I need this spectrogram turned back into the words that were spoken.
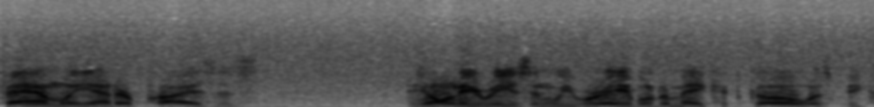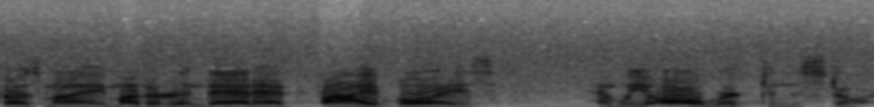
family enterprises. The only reason we were able to make it go was because my mother and dad had five boys, and we all worked in the store.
